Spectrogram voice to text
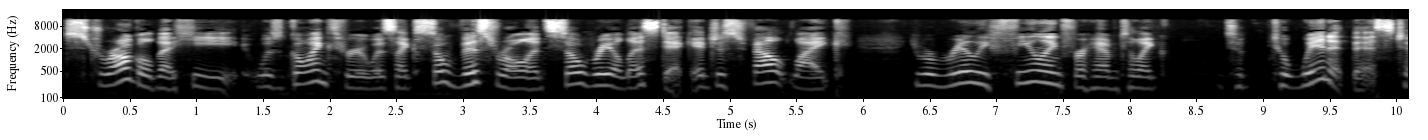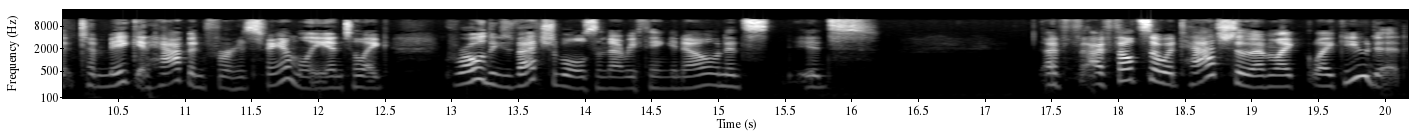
struggle that he was going through was like so visceral and so realistic. It just felt like you were really feeling for him to like to to win at this, to to make it happen for his family and to like grow these vegetables and everything, you know? And it's it's I, I felt so attached to them like like you did.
